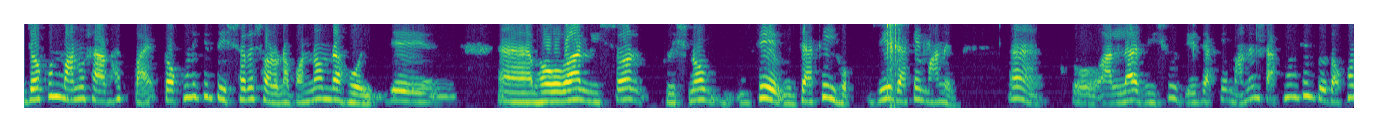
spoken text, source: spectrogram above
যখন মানুষ আঘাত পায়, তখনই কিন্তু ঈশ্বরের শরণাপন্ন আমরা হই যে ভগবান, ঈশ্বর, কৃষ্ণ, যে, যাকেই হোক, যে যাকে মানেন হ্যাঁ? তো আল্লাহ যিশু যে যাকে মানেন, তখন কিন্তু তখন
